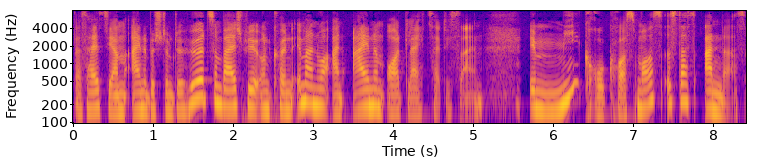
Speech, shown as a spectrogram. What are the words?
Das heißt, sie haben eine bestimmte Höhe zum Beispiel und können immer nur an einem Ort gleichzeitig sein. Im Mikrokosmos ist das anders.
